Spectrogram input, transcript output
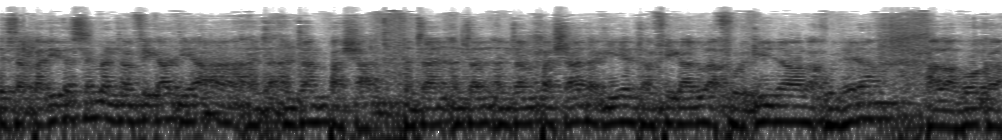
des de petites sempre ens han ficat ja, ens, ens han peixat, ens han, ens, han, ens han peixat aquí, ens han ficat la forquilla o la cullera a la boca,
